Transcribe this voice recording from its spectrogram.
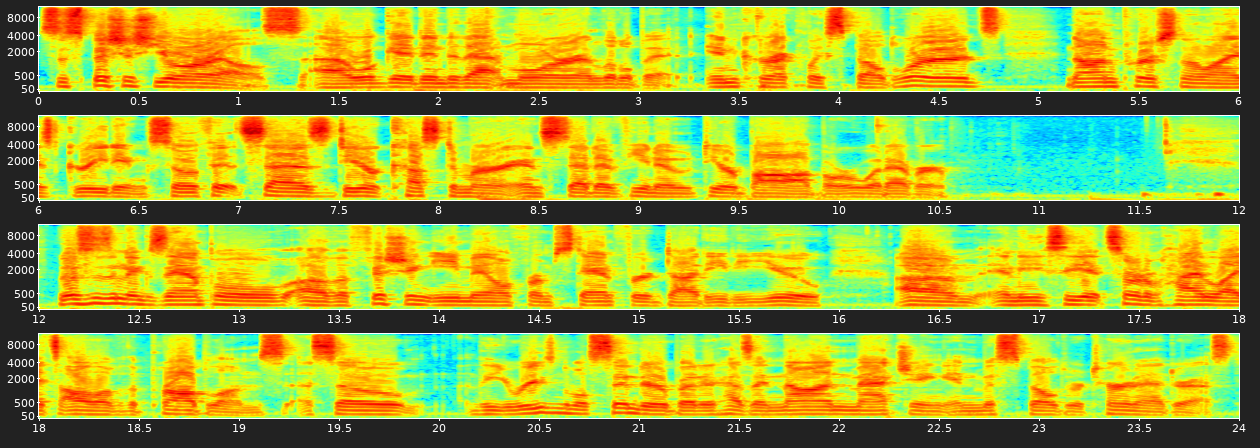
Suspicious URLs. Uh, we'll get into that more a little bit. Incorrectly spelled words, non-personalized greetings. So if it says dear customer instead of, you know, dear Bob or whatever. This is an example of a phishing email from stanford.edu, um, and you see it sort of highlights all of the problems. So the reasonable sender, but it has a non-matching and misspelled return address.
